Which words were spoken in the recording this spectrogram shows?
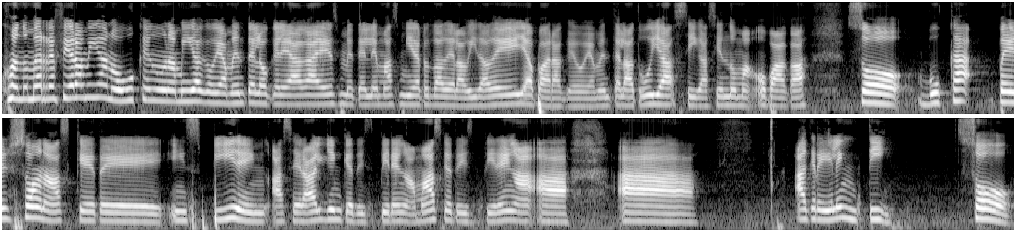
cuando me refiero a amiga, no busquen una amiga que obviamente lo que le haga es meterle más mierda de la vida de ella para que obviamente la tuya siga siendo más opaca. So, busca personas que te inspiren a ser alguien, que te inspiren a más, que te inspiren a, a, a, creer en ti. So,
